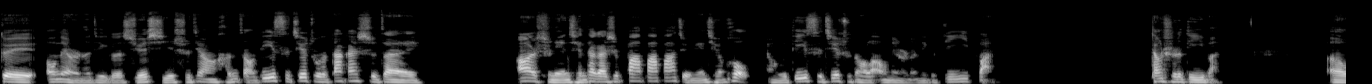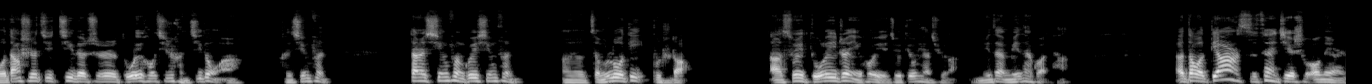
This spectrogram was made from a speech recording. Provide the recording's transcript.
对欧尼尔的这个学习，实际上很早，第一次接触的大概是在。二十年前，大概是八八八九年前后，然后我第一次接触到了奥尼尔的那个第一版，当时的第一版，呃，我当时记记得是读了以后，其实很激动啊，很兴奋，但是兴奋归兴奋，呃，怎么落地不知道啊，所以读了一阵以后也就丢下去了，没再没再管它。啊，到了第二次再接触奥尼尔，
